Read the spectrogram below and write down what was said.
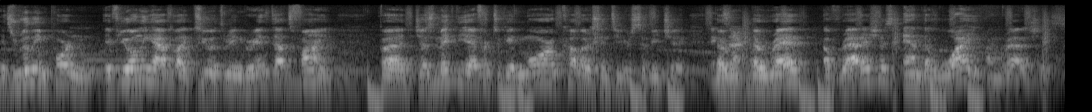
it's really important. If you only have like two or three ingredients, that's fine. But just make the effort to get more colors into your ceviche. The, the red of radishes and the white on radishes.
